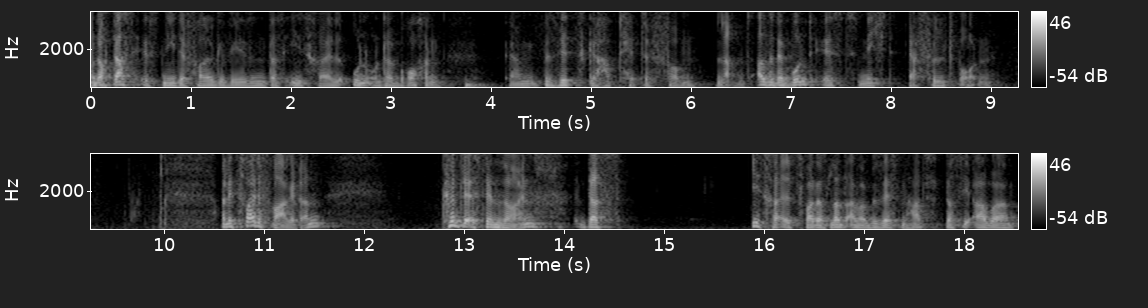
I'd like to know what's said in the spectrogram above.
Und auch das ist nie der Fall gewesen, dass Israel ununterbrochen ähm, Besitz gehabt hätte vom Land. Also der Bund ist nicht erfüllt worden. Eine zweite Frage dann, könnte es denn sein, dass Israel zwar das Land einmal besessen hat, dass sie aber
